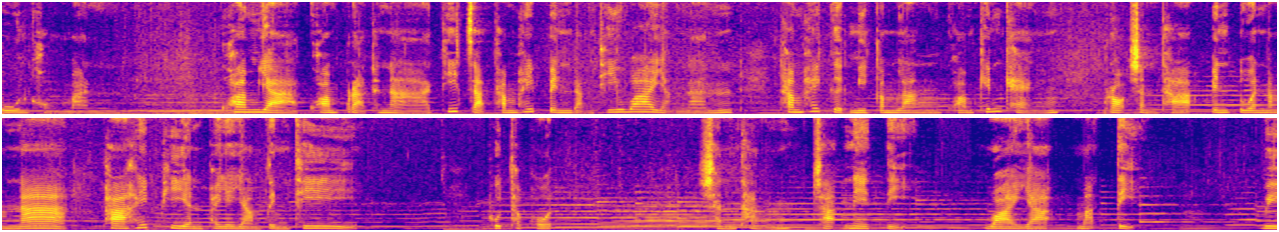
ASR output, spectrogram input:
บูรณ์ของมัน ความอยากความปรารถนาที่จะทำให้เป็นดังที่ว่าอย่างนั้นทำให้เกิดมีกำลังความเข้มแข็ง เพราะฉันทะเป็นตัวนำหน้า พาให้เพียรพยายามเต็มที่ พุทธพจน์ ฉันถัง ชะเนติ วายะมะติ วี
